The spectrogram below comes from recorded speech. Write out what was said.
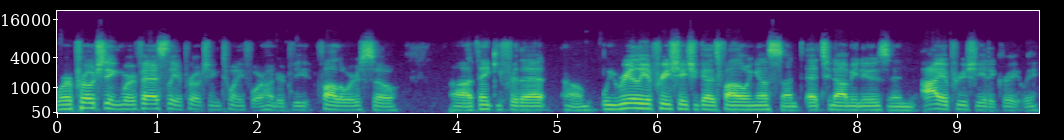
we're approaching, we're vastly approaching 2,400 v- followers. So uh, thank you for that. Um, we really appreciate you guys following us on, at Toonami News, and I appreciate it greatly.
